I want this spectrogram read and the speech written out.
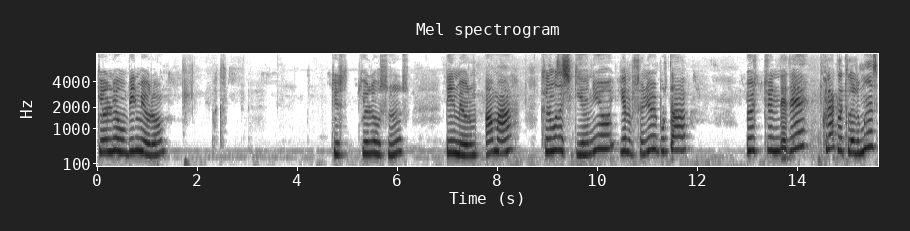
görünüyor mu bilmiyorum. Bakın. Gö- görüyorsunuz. Bilmiyorum ama kırmızı ışık yanıyor. Yanıp sönüyor. Burada üstünde de kulaklıklarımız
